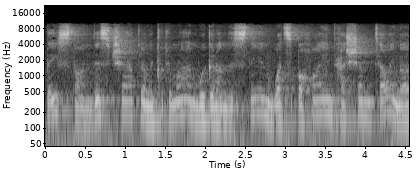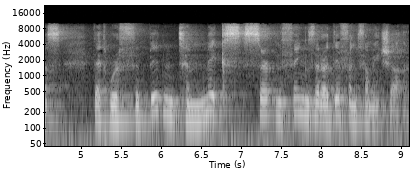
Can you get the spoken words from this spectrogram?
Based on this chapter in the Kutumran, we're going to understand what's behind Hashem telling us that we're forbidden to mix certain things that are different from each other.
